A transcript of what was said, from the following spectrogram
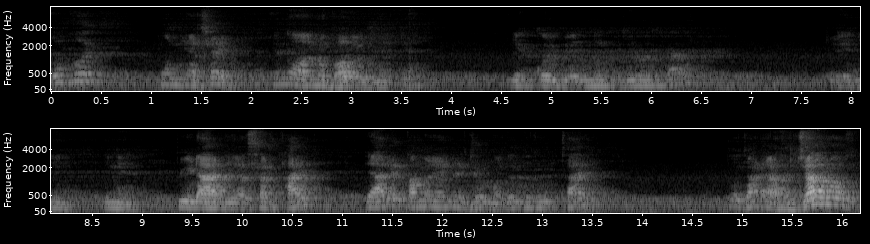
ખૂબ જ પુણ્ય છે. એનો અનુભવ જ નથી. એક કોઈ બેનને જીવન આવે કે એની એની પીડાની અસર થાય, ત્યારે તમે એને જો મદદરૂપ થાય, તો જાણે હજારો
